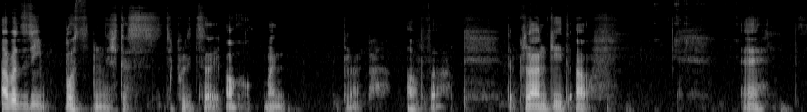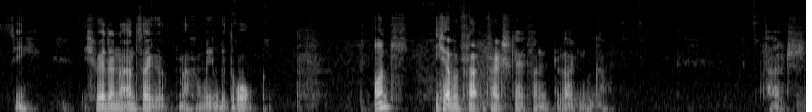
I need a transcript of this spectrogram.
Aber sie wussten nicht, dass die Polizei auch mein Plan auf war. Der Plan geht auf. Äh, sie. Ich werde eine Anzeige machen wegen Bedrohung. Und ich habe Falschgeld von Leuten bekommen. Falsch.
